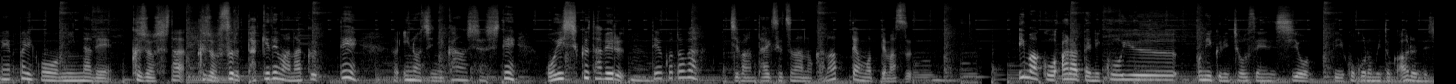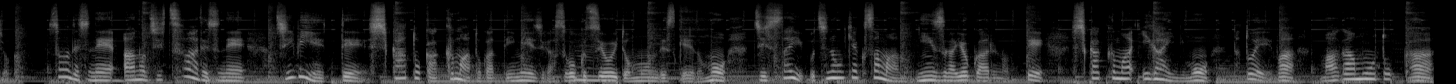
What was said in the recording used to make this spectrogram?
やっぱりこうみんなで駆除した駆除するだけではなくって命に感謝して美味しく食べるっていうことが一番大切なのかなって思ってます、今こう新たにこういうお肉に挑戦しようっていう試みとかあるんでしょうか？そうですねあの実はですねジビエって鹿とかクマとかってイメージがすごく強いと思うんですけれども、実際うちのお客様のニーズがよくあるのって鹿クマ以外にも例えばマガモとか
